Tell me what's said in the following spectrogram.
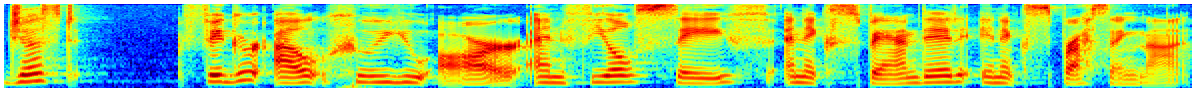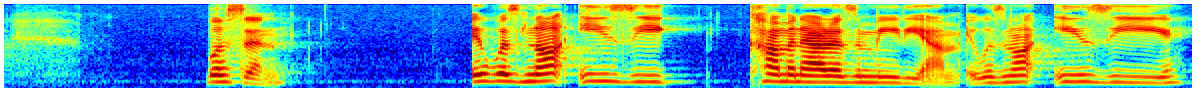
just figure out who you are and feel safe and expanded in expressing that. Listen, it was not easy coming out as a medium. It was not easy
